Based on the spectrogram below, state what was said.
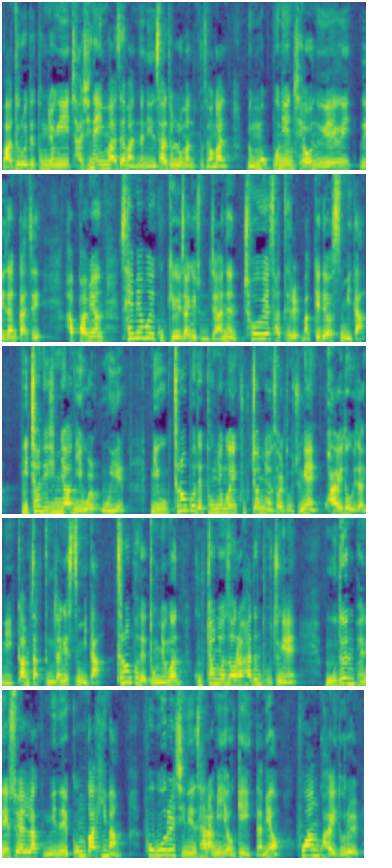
마두로 대통령이 자신의 입맛에 맞는 인사들로만 구성한 명목뿐인 재원의회의 의장까지 합하면 세명의 국회의장이 존재하는 초유의 사태를 맞게 되었습니다. 2020년 2월 5일 미국 트럼프 대통령의 국정연설 도중에 과이도 의장이 깜짝 등장했습니다. 트럼프 대통령은 국정연설을 하던 도중에 모든 베네수엘라 국민의 꿈과 희망, 포부를 지닌 사람이 여기에 있다며 후안 과이도를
